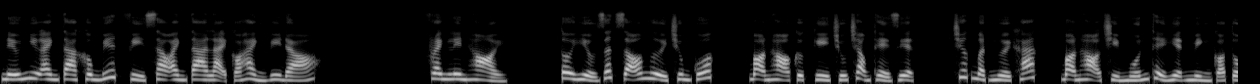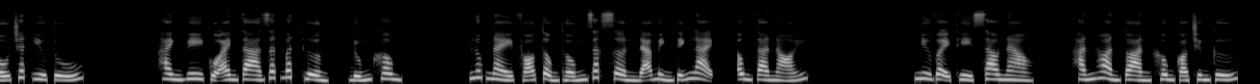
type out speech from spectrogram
Nếu như anh ta không biết vì sao anh ta lại có hành vi đó. Franklin hỏi. Tôi hiểu rất rõ người Trung Quốc, bọn họ cực kỳ chú trọng thể diện, trước mặt người khác, bọn họ chỉ muốn thể hiện mình có tố chất ưu tú. Hành vi của anh ta rất bất thường, đúng không? Lúc này Phó Tổng thống Jackson đã bình tĩnh lại, ông ta nói. Như vậy thì sao nào? Hắn hoàn toàn không có chứng cứ.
